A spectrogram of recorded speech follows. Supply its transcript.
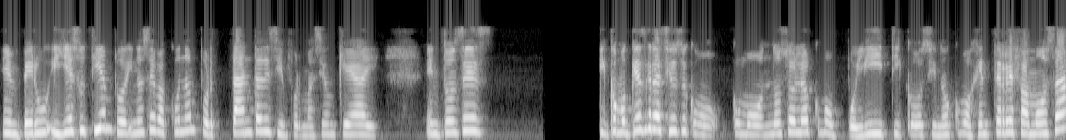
en Perú, y ya es su tiempo, y no se vacunan por tanta desinformación que hay. Entonces, y como que es gracioso, como, como no solo como políticos, sino como gente refamosa,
